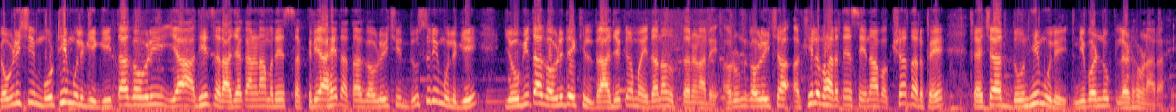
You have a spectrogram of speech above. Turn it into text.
गवळीची मोठी मुलगी गीता गवळी या आधीच राजकारणामध्ये सक्रिय आहेत. आता गवळीची दुसरी मुलगी योगिता गवळी देखील राजकीय मैदानात उतरणार आहे. अरुण गवळीच्या अखिल भारतीय सेना पक्षातर्फे त्याच्या दोन्ही मुली निवडणूक लढवणार आहे.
